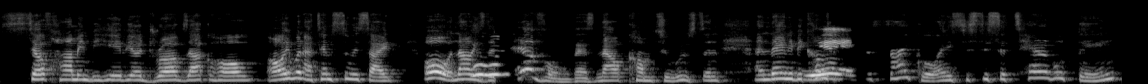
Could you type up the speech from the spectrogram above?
self-harming behavior, drugs, alcohol, or even attempt suicide. Oh, now it's the devil that's now come to roost, and and then it becomes Yes. a cycle, and it's just it's a terrible thing.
